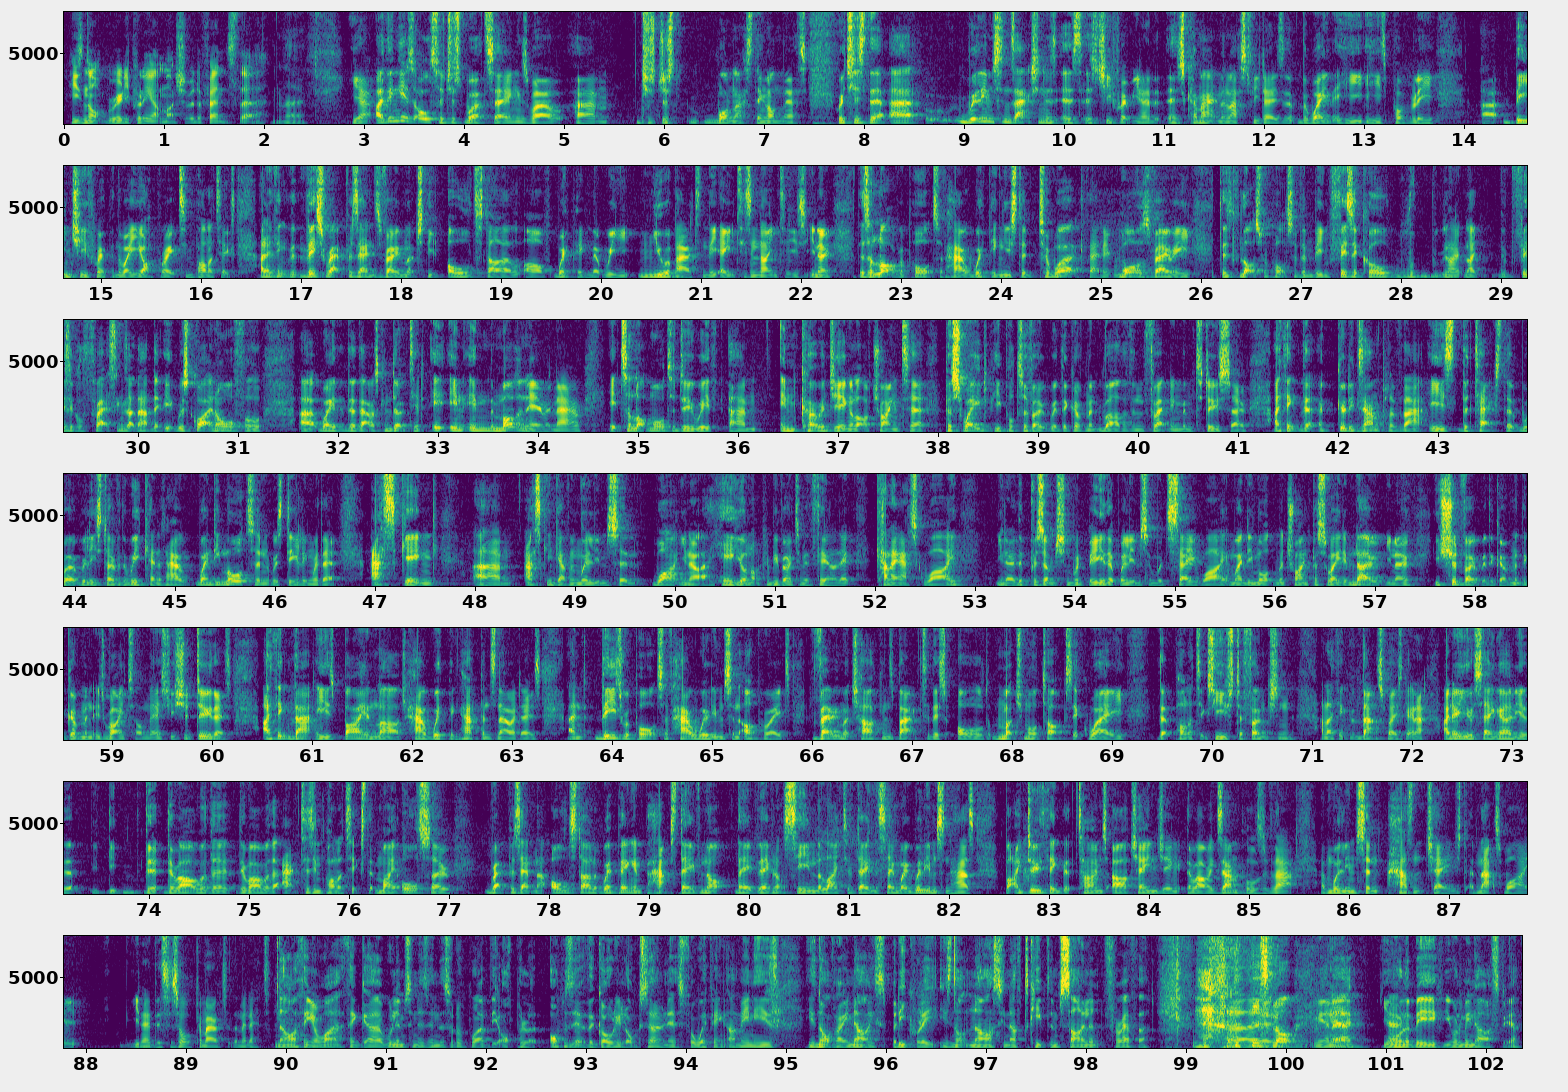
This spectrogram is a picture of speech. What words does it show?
he's not really putting up much of a defence there. No. Yeah, I think it's also just worth saying as well. Um, just just one last thing on this, which is that uh, Williamson's action as, as, as, chief whip, you know, has come out in the last few days. The, the way that he he's probably uh, being chief whip and the way he operates in politics. And I think that this represents very much the old style of whipping that we knew about in the 80s and 90s. You know, there's a lot of reports of how whipping used to, to work then. It was very, there's lots of reports of them being physical, you know, like physical threats, things like that. That It was quite an awful uh, way that that was conducted. In, in the modern era now, it's a lot more to do with um, encouraging, a lot of trying to persuade people to vote with the government rather than threatening them to do so. I think that a good example of that is the text that were released over the weekend and how Wendy Morton was dealing with it, asking um, asking Gavin Williamson why you know I hear you're not going to be voting with Lip. Can I ask why? You know, the presumption would be that Williamson would say why, and Wendy Morton would try and persuade him, no, you know, you should vote with the government. The government is right on this. You should do this. I think that is, by and large, how whipping happens nowadays. And these reports of how Williamson operates very much harkens back to this old, much more toxic way that politics used to function. And I think that that's where he's getting at. I know you were saying earlier that, that there are other there are other actors in politics that might also represent that old style of whipping, and perhaps they've not they, they've not seen the light of day in the same way Williamson has. But I do think that times are changing. There are examples of that, and Williamson hasn't changed, and that's why you know this has all come out at the minute. No, I think you're right. I think uh, Williamson is in the sort of whatever the oppo- opposite of the Goldilocks zone is for whipping. I mean, he's he's not very nice, but equally he's not nasty enough to keep them silent forever. So, He's not- You know, yeah, you yeah. want to be you want to be nastier.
